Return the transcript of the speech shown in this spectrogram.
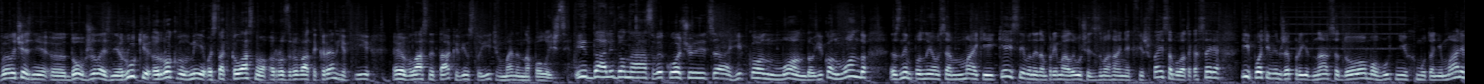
величезні е, довжелезні руки, Роквелл вміє ось так класно розривати кренгів, і е, власне так він стоїть в мене на поличці. І далі до нас викочується Гікон Мондо. Гікон Мондо, з ним познайомився Майкі і Кейсі. Вони там приймали участь в змаганнях Фішфейса, була така серія. І потім він вже приєднався до могутніх мутанімалів.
